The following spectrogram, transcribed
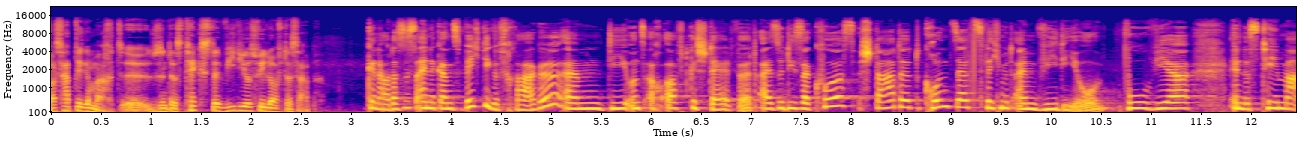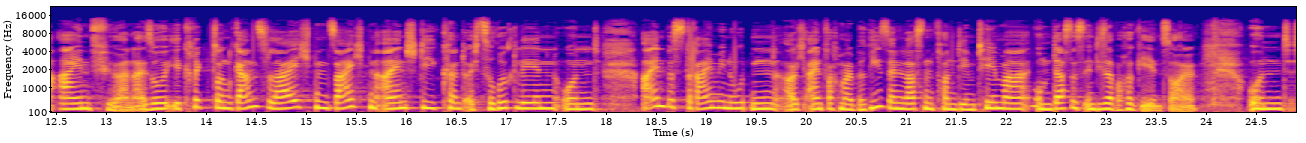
Was habt ihr gemacht? Äh, sind das Texte, Videos? Wie läuft das ab? Genau, das ist eine ganz wichtige Frage, ähm, die uns auch oft gestellt wird. Also dieser Kurs startet grundsätzlich mit einem Video, wo wir in das Thema einführen. Also ihr kriegt so einen ganz leichten, seichten Einstieg, könnt euch zurücklehnen und ein bis drei Minuten euch einfach mal berieseln lassen von dem Thema, um das es in dieser Woche gehen soll. Und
